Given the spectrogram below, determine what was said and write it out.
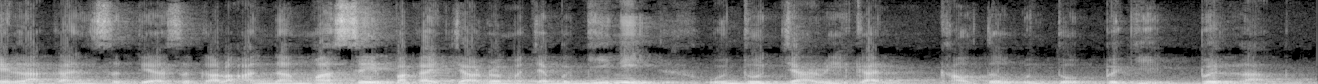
elakkan sentiasa kalau anda masih pakai cara macam begini Untuk carikan counter untuk pergi berlabuh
